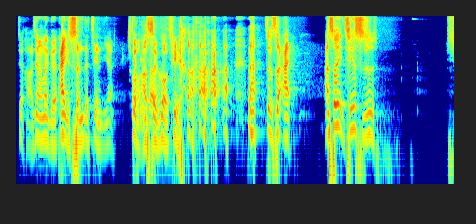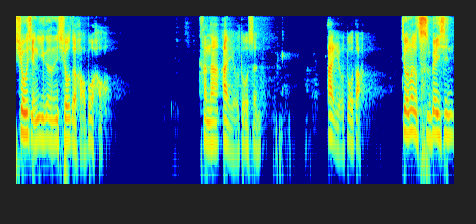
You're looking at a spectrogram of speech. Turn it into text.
就好像那个爱神的箭一样，就把它射过去，那这是爱啊，所以其实修行一个人修的好不好，看他爱有多深。爱有多大，就那个慈悲心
